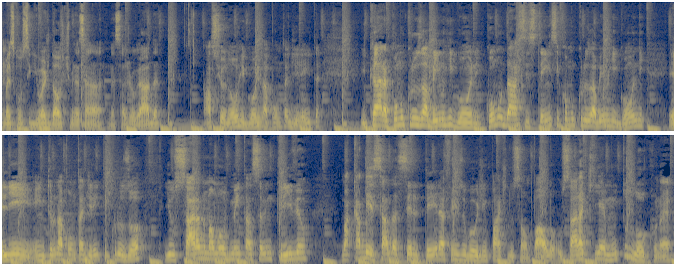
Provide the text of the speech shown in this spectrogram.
mas conseguiu ajudar o time nessa, nessa jogada. Acionou o Rigoni na ponta direita. E cara, como cruzar bem o Rigoni, como dar assistência e como cruzar bem o Rigoni. Ele entrou na ponta direita e cruzou. E o Sara, numa movimentação incrível, uma cabeçada certeira, fez o gol de empate do São Paulo. O Sara aqui é muito louco, né?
